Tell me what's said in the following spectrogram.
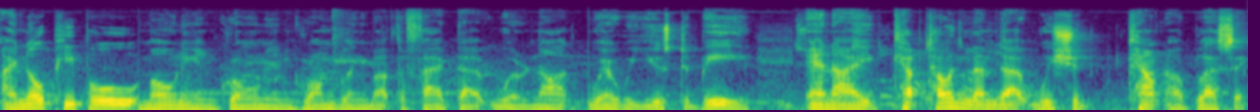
I know people moaning and groaning and grumbling about the fact that we're not where we used to be. And I kept telling them that we should count our blessing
